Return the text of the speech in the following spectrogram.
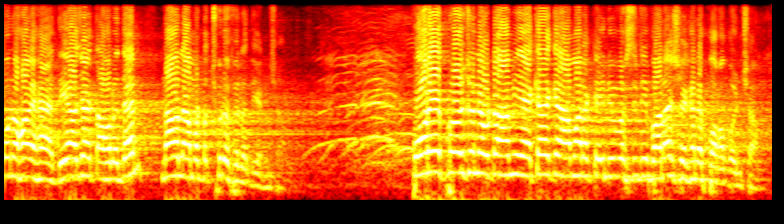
মনে হয় হ্যাঁ দেয়া যায় তাহলে দেন না হলে আমারটা ছুঁড়ে ফেলে দিন ইনশাল্লাহ পরে প্রয়োজনে ওটা আমি একা একা আমার একটা ইউনিভার্সিটি বানাই, সেখানে পড়াবো ইনশাল্লাহ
